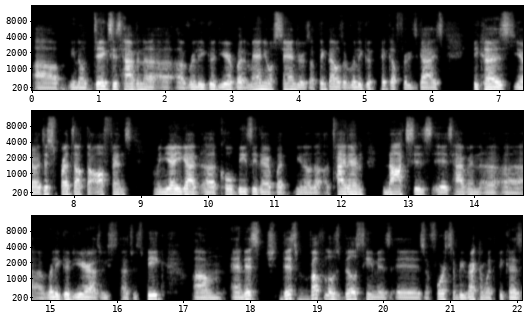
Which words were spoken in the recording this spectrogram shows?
uh, you know, Diggs is having a, a, really good year, but Emmanuel Sanders, I think that was a really good pickup for these guys because you know it just spreads out the offense. I mean, yeah, you got uh, Cole Beasley there, but you know the tight end Knox is is having a, a really good year as we as we speak. Um, and this this Buffalo's Bills team is is a force to be reckoned with because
